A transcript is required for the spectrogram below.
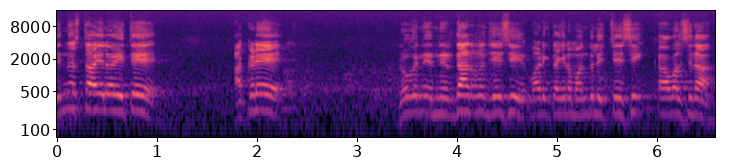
చిన్న స్థాయిలో అయితే అక్కడే రోగ ని- నిర్ధారణ చేసి వాడికి తగిన మందులు ఇచ్చేసి కావాల్సిన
